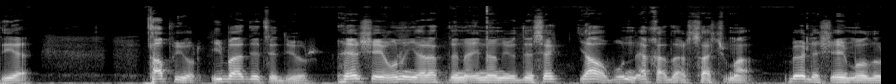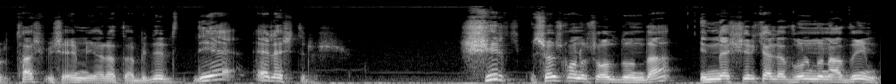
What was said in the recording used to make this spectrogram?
diye tapıyor, ibadet ediyor. Her şey onun yarattığına inanıyor desek ya bu ne kadar saçma, böyle şey mi olur, taş bir şey mi yaratabilir diye eleştirir. Şirk söz konusu olduğunda inne şirke le zulmün azim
